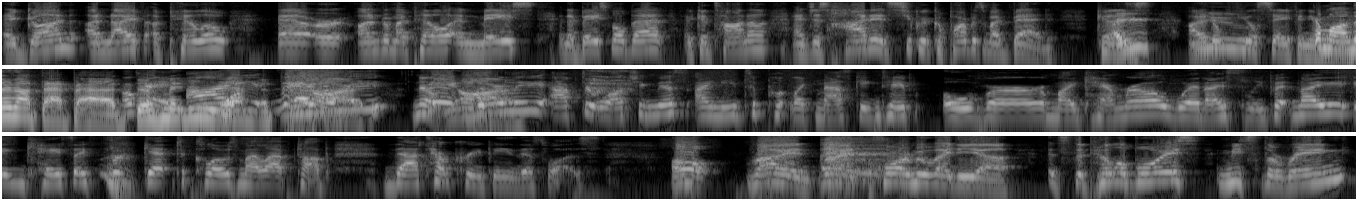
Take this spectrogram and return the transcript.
a gun, a knife, a pillow. Uh, or under my pillow and mace and a baseball bat, a katana, and just hide it in secret compartments of my bed Are because you- I don't you- feel safe anymore. Come on, they're not that bad. There's Okay, maybe I one. that's- They are. literally, no, They are. literally after watching this, I need to put like masking tape over my camera when I sleep at night in case I forget to close my laptop. That's how creepy this was. Oh, Ryan, Ryan, horror move idea. It's the Pillow Boys meets the Ring.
